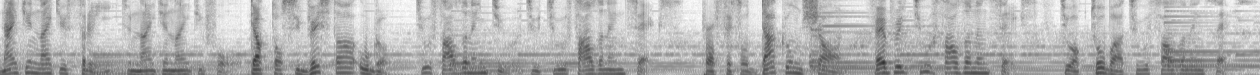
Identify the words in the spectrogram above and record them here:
1993 to 1994, Dr. Sylvester Ugoh, 2002 to 2006, Professor Dakum Sean, February 2006 to October 2006.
